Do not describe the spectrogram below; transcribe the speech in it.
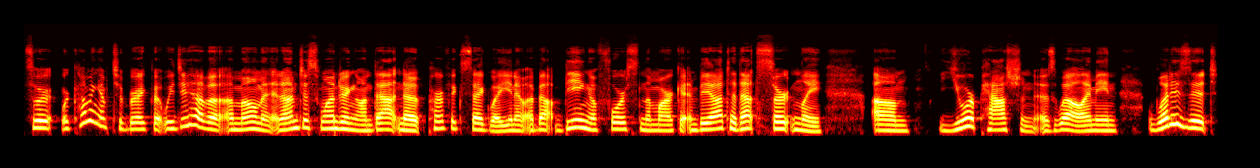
So we're, we're coming up to break, but we do have a, a, moment. And I'm just wondering on that note, perfect segue, you know, about being a force in the market. And Beate, that's certainly um, your passion as well. I mean, what is it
